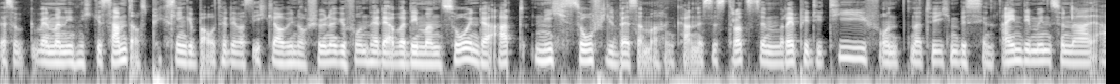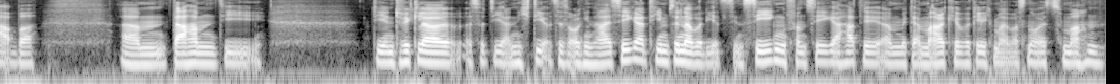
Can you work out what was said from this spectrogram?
also wenn man ihn nicht gesamt aus Pixeln gebaut hätte, was ich glaube ich noch schöner gefunden hätte, aber den man so in der Art nicht so viel besser machen kann. Es ist trotzdem repetitiv und natürlich ein bisschen eindimensional, aber ähm, da haben die, die Entwickler, also die ja nicht die, das Original Sega-Team sind, aber die jetzt den Segen von Sega hatte, äh, mit der Marke wirklich mal was Neues zu machen,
